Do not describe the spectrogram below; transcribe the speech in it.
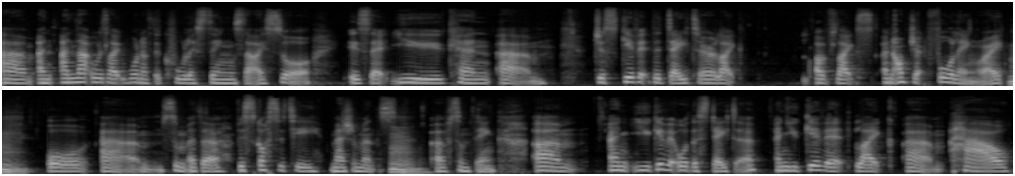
Um, and, and that was like one of the coolest things that I saw is that you can um, just give it the data like of like an object falling, right? Mm. Or um, some other viscosity measurements mm. of something. Um, and you give it all this data and you give it like um, how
